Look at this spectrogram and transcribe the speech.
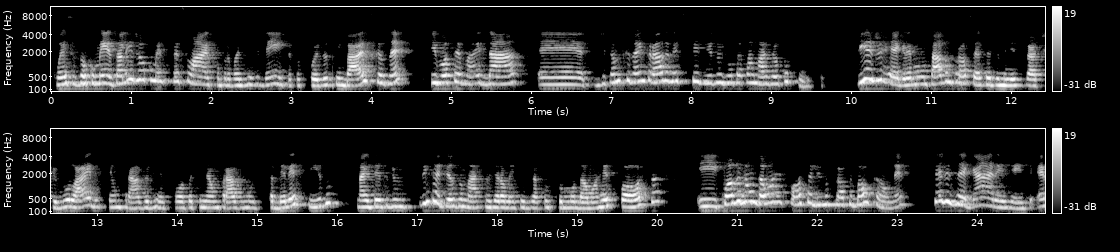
com esses documentos, além de documentos pessoais, comprovante de residência, essas coisas assim básicas, né? E você vai dar, é, digamos que dar entrada nesse pedido junto à farmácia de alto custo. Via de regra, é montado um processo administrativo lá, eles têm um prazo de resposta que não é um prazo muito estabelecido, mas dentro de uns 30 dias no máximo, geralmente eles já costumam dar uma resposta, e quando não dão a resposta ali no próprio balcão, né? Se eles negarem, gente, é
